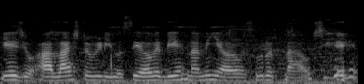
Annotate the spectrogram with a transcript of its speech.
કહેજો આ લાસ્ટ વીડિયો છે. હવે દેહના નહીં આવે, સુરતના આવશે.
